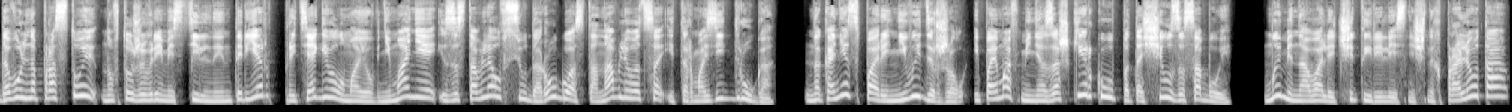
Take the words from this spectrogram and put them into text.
Довольно простой, но в то же время стильный интерьер притягивал мое внимание и заставлял всю дорогу останавливаться и тормозить друга. Наконец парень не выдержал и, поймав меня за шкирку, потащил за собой. Мы миновали четыре лестничных пролета,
